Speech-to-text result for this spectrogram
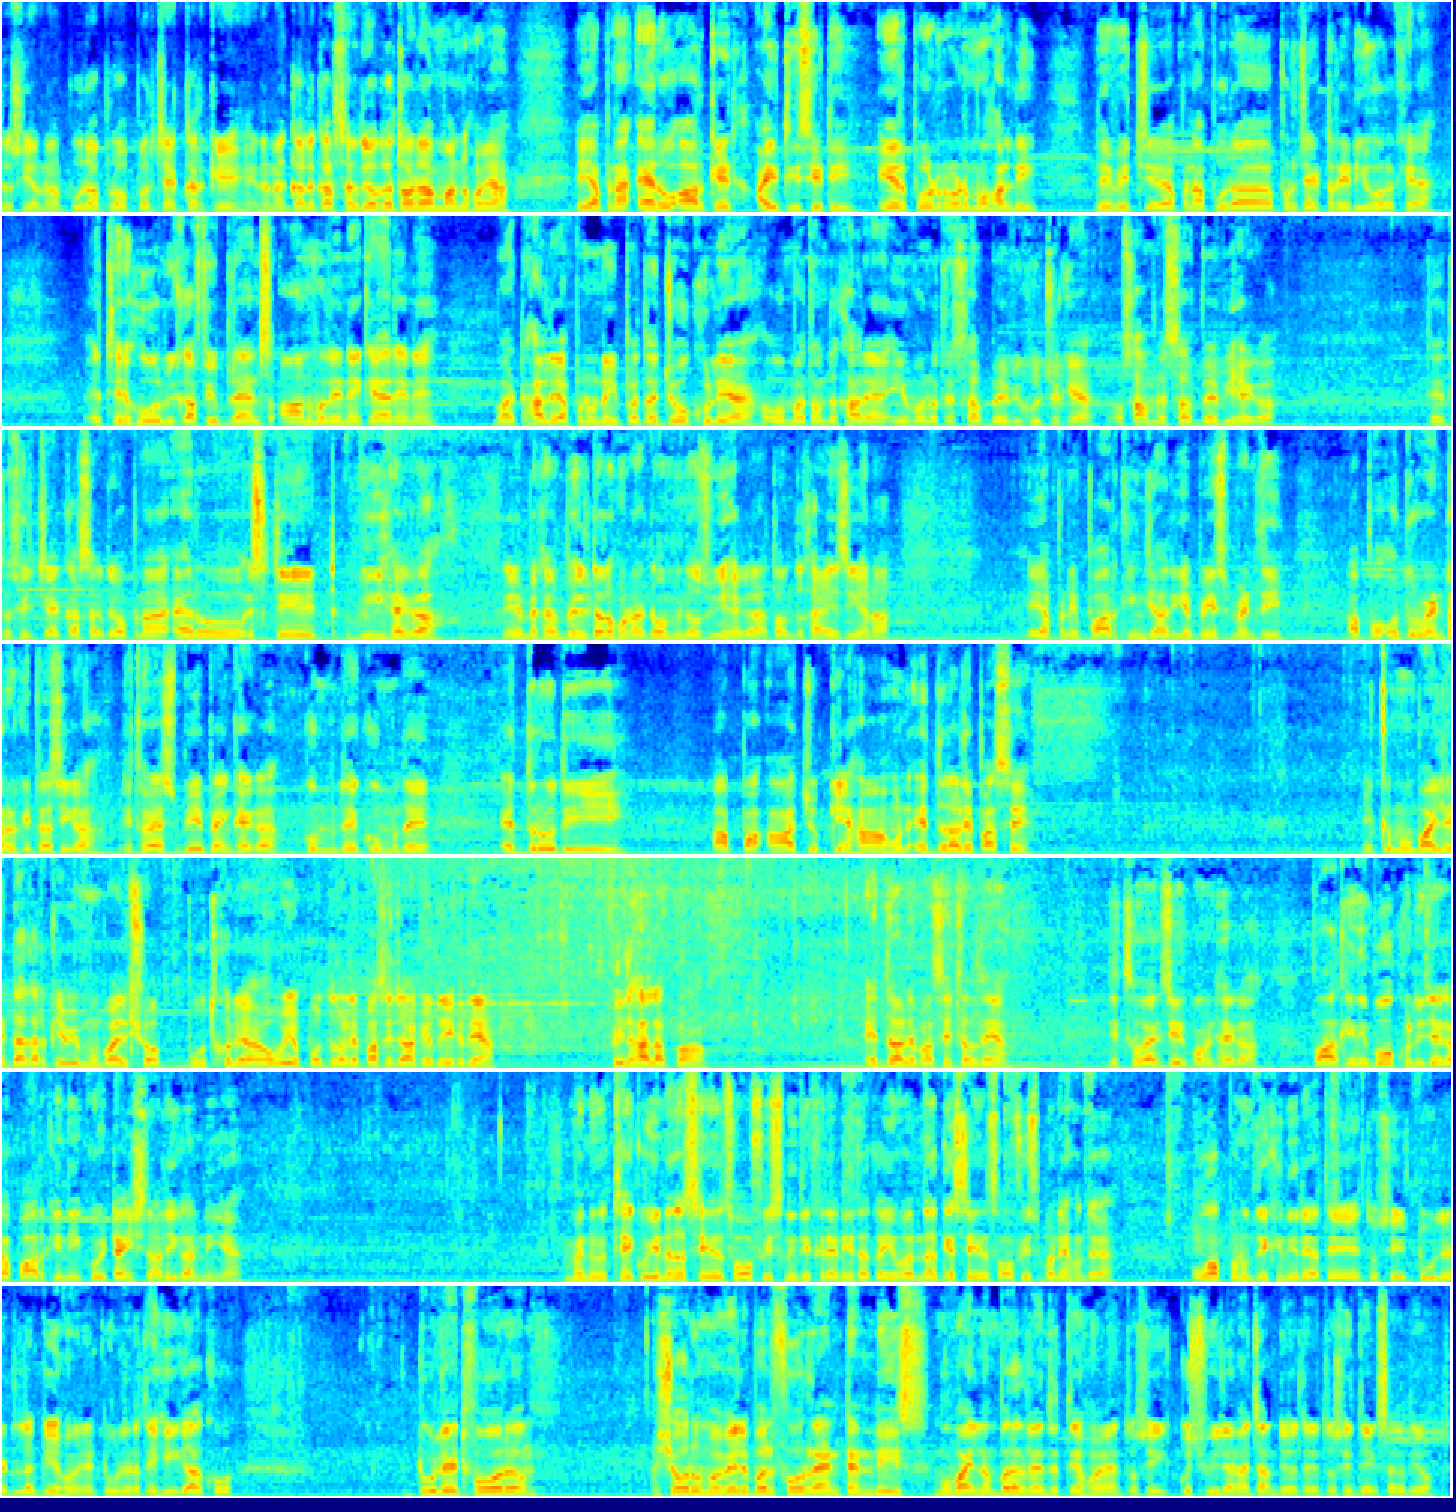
ਤੁਸੀਂ ਆਪਣਾ ਪੂਰਾ ਪ੍ਰੋਪਰ ਚੈੱਕ ਕਰਕੇ ਇਹਨਾਂ ਨਾਲ ਗੱਲ ਕਰ ਸਕਦੇ ਹੋ, ਅਗਰ ਤੁਹਾਡਾ ਮਨ ਹੋਇਆ। ਇਹ ਆਪਣਾ aero arcade IT city airport road Mohali ਦੇ ਵਿੱਚ ਆਪਣਾ ਪੂਰਾ ਪ੍ਰੋਜੈਕਟ ਰੈਡੀ ਹੋ ਰੱਖਿਆ। ਇੱਥੇ ਹੋਰ ਵੀ ਕਾਫੀ ਬ੍ਰਾਂਡਸ ਆਉਣ ਵਾਲੇ ਨੇ, ਕਹਿ ਰਹੇ ਨੇ। ਬਟ ਹਾਲੇ ਆਪਾਂ ਨੂੰ ਨਹੀਂ ਪਤਾ, ਜੋ ਖੁੱਲਿਆ ਉਹ ਮੈਂ ਤੁਹਾਨੂੰ ਦਿਖਾ ਰਿਹਾ ਈਵਨ ਉੱਥੇ ਸਬਵੇ ਵੀ ਖੁੱਲ ਚੁੱਕਿਆ, ਉਹ ਸਾਹਮਣੇ ਸਬਵੇ ਵੀ ਹੈਗਾ। ਤੇ ਤੁਸੀਂ ਚੈੱਕ ਕਰ ਸਕਦੇ ਹੋ, ਆਪਣਾ ਐਰੋ ਸਟੇਟ ਵੀ ਹੈਗਾ। ਇਹ ਮੈਂ ਕਿਹਾ ਬਿਲਡਰ ਹੋਣਾ ਡੋਮਿਨੋਜ਼ ਵੀ ਹੈਗਾ, ਤੁਹਾਨੂੰ ਦਿਖਾਏ ਸੀ, ਹਨਾ? ਇਹ ਆਪਣੀ ਪਾਰਕਿੰਗ ਜਾ ਰਹੀ ਹੈ ਬੇਸਮੈਂਟ ਦੀ। ਆਪਾਂ ਉਧਰੋਂ ਐਂਟਰ ਕੀਤਾ ਸੀਗਾ, ਜਿੱਥੋਂ SBI ਬੈਂਕ ਹੈਗਾ, ਘੁੰਮਦੇ ਘੁੰਮਦੇ ਇਧਰੋਂ ਦੀ ਆਪਾਂ ਆ ਚੁੱਕੇ ਹਾਂ, ਹੁਣ ਇਧਰ ਵਾਲੇ ਪਾਸੇ। ਇੱਕ ਮੋਬਾਈਲ ਅੱਡਾ ਕਰਕੇ ਵੀ ਮੋਬਾਈਲ ਸ਼ਾਪ ਬੂਥ ਖੁੱਲਿਆ ਹੋਇਆ, ਉਹ ਵੀ ਆਪਾਂ ਉਧਰ ਵਾਲੇ ਪਾਸੇ ਜਾ ਕੇ ਦੇਖਦੇ ਹਾਂ। ਫਿਲਹਾਲ ਆਪਾਂ ਇਧਰ ਵਾਲੇ ਪਾਸੇ ਚੱਲਦੇ ਹਾਂ, ਜਿੱਥੋਂ ਐਗਜ਼ਿਟ ਪੁਆਇੰਟ ਹੈਗਾ। ਪਾਰਕਿੰਗ ਦੀ ਬਹੁਤ ਖੁੱਲੀ ਜਗ੍ਹਾ ਪਾਰਕਿੰਗ ਦੀ ਕੋਈ ਟੈਨਸ਼ਨ ਵਾਲੀ ਗੱਲ ਨਹੀਂ ਹੈ। ਮੈਨੂੰ ਇੱਥੇ ਕੋਈ ਇਹਨਾਂ ਦਾ ਸੇਲਸ ਆਫਿਸ ਨਹੀਂ ਦਿਖ ਰਿਹਾ, ਨਹੀਂ ਤਾਂ ਕਈ ਵਾਰ ਨਾ ਅੱਗੇ ਸੇਲਸ ਆਫਿਸ ਬਣੇ ਹੁੰਦੇ ਆ। ਉਹ ਆਪਾਂ ਨੂੰ ਦਿਖ ਨਹੀਂ ਰਿਹਾ ਤੇ ਤੁਸੀਂ ਟੂਲੇਟ ਲੱਗੇ ਹੋਏ ਨੇ ਟੂਲੇਟ ਤੇ ਹੀ ਆਖੋ। To let for showroom available for rent and lease mobile number ਅਗਲੇ ਦਿੱਤੇ ਹੋਏ ਆ। ਤੁਸੀਂ ਕੁਝ ਵੀ ਲੈਣਾ ਚਾਹੁੰਦੇ ਹੋ ਤੇ ਤੁਸੀਂ ਦੇਖ ਸਕਦੇ ਹੋ।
